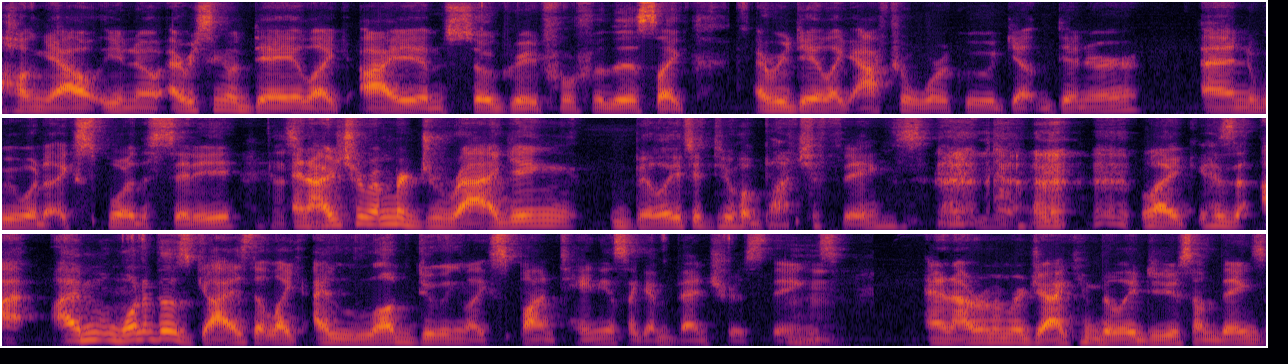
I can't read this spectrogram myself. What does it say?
hung out you know every single day like i am so grateful for this. Like every day like after work we would get dinner and we would explore the city. That's and i just remember dragging billy to do a bunch of things. Yeah. like because i'm one of those guys that like i love doing like spontaneous like adventurous things. Mm-hmm. And i remember dragging billy to do some things.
